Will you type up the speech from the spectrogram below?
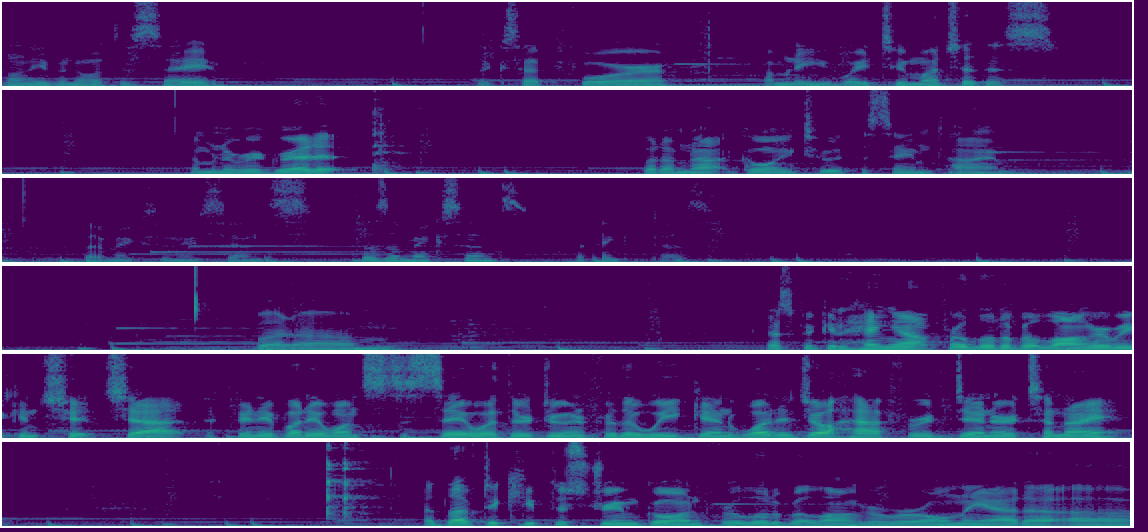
I don't even know what to say. Except for, I'm to eat way too much of this. I'm to regret it. But I'm not going to at the same time. If that makes any sense. Does it make sense? I think it does. But um, I guess we can hang out for a little bit longer. We can chit chat. If anybody wants to say what they're doing for the weekend, what did y'all have for dinner tonight? I'd love to keep the stream going for a little bit longer. We're only at a. Uh,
